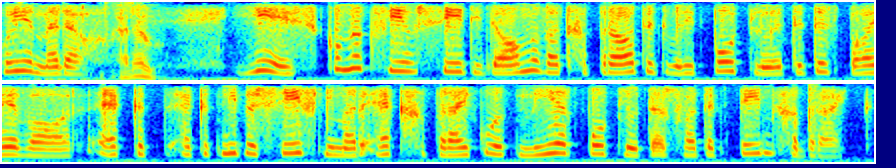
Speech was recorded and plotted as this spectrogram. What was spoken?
Goeiemiddag. Hallo. Yes, kom ek vir jou sê die dame wat gepraat het oor die potlood, dit is baie waar. Ek het ek het nie besef nie, maar ek gebruik ook meer potlood as wat ek pen gebruik.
